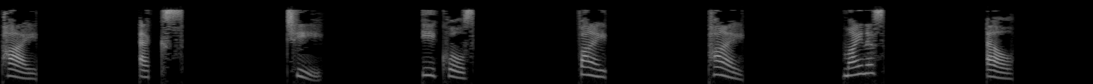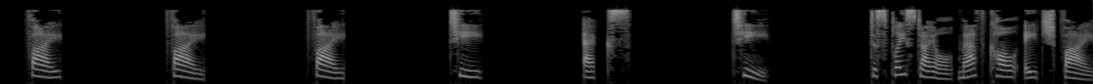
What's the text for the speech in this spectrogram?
pi x T equals Phi Pi minus L Phi Phi Phi T X T. Display style Math call H Phi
